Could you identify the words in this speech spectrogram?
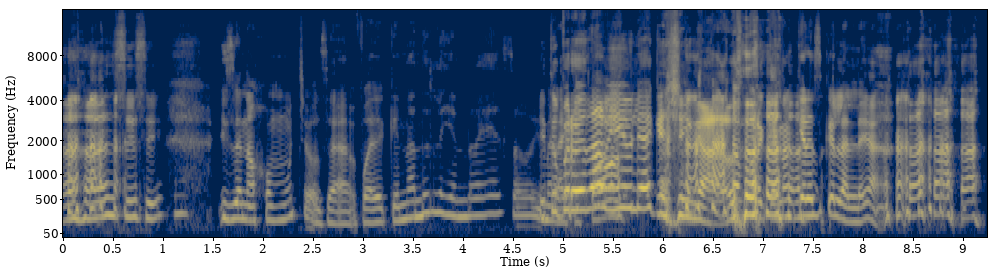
Ajá, sí, sí. Y se enojó mucho, o sea, fue de que no andas leyendo eso. Y me tú, la pero es la quitó". Biblia, qué chingados. ¿Por qué no quieres que la lea?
